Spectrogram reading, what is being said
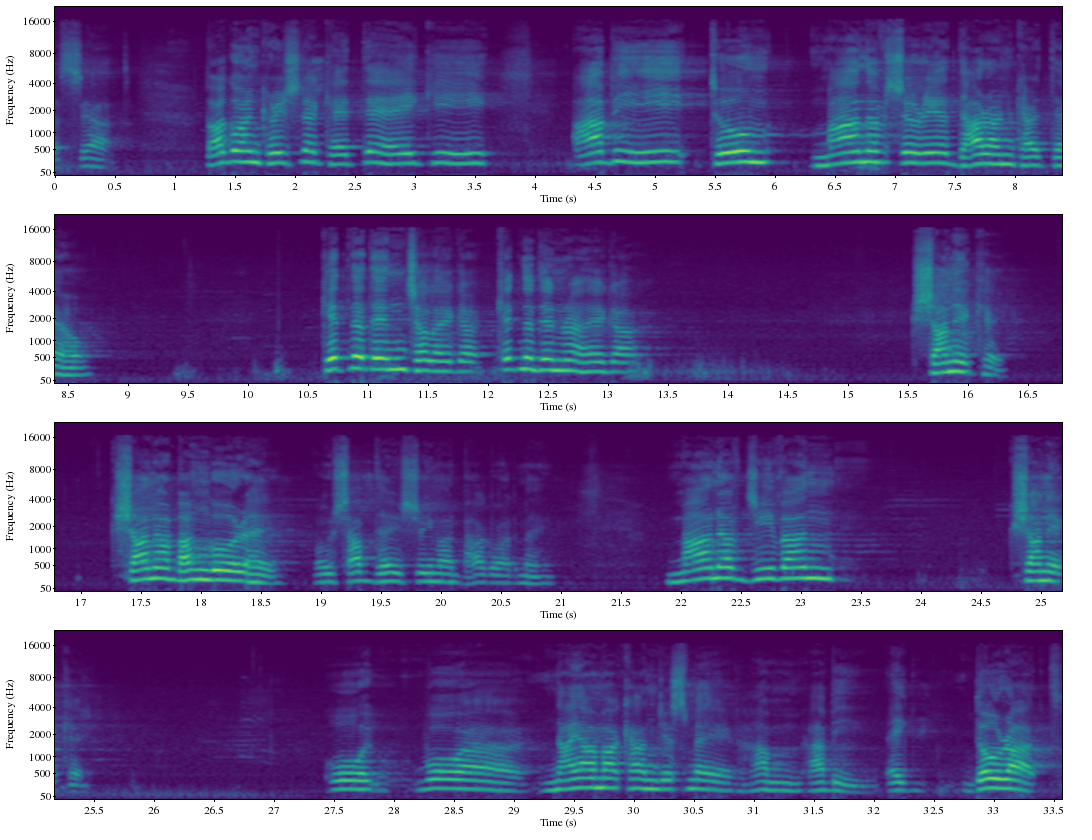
भगवान कृष्ण कहते हैं कि अभी तुम मानव शरीर धारण करते हो। कितने दिन चलेगा, कितने दिन रहेगा? क्षणिक है। क्षण भंगुर है, वो शब्द है श्रीमद् भागवत में। मानव जीवन क्षणिक है। वो वो नया मकान जिसमें हम अभी एक दो रात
